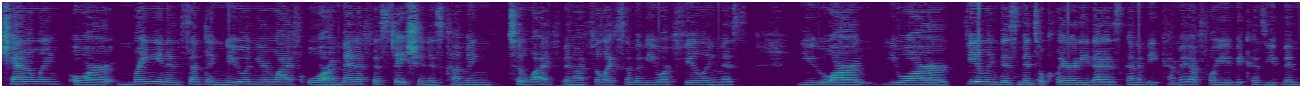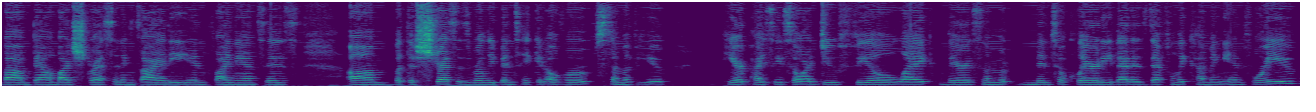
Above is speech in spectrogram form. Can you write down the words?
channeling or bringing in something new in your life or a manifestation is coming to life. And i feel like some of you are feeling this. You are you are feeling this mental clarity that is going to be coming up for you because you've been bogged down by stress and anxiety and finances um, but the stress has really been taking over some of you here Pisces so I do feel like there is some mental clarity that is definitely coming in for you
